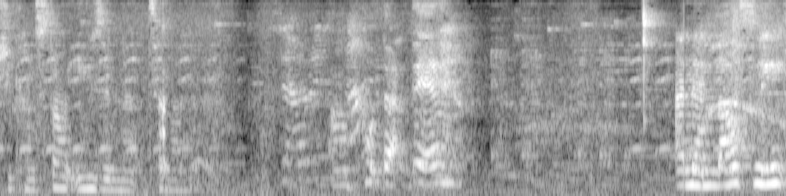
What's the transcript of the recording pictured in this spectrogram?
she can start using that tonight. I'll put that there. And then lastly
